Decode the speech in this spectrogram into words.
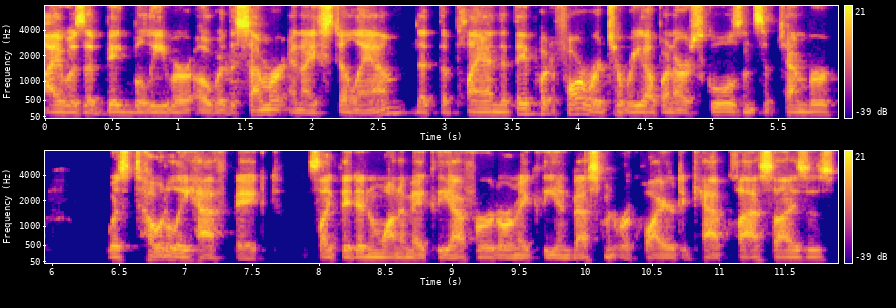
I was a big believer over the summer, and I still am, that the plan that they put forward to reopen our schools in September was totally half baked. It's like they didn't want to make the effort or make the investment required to cap class sizes.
